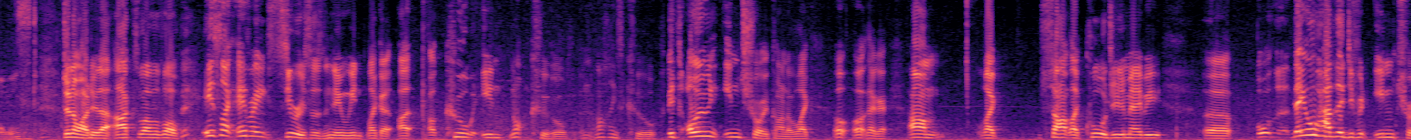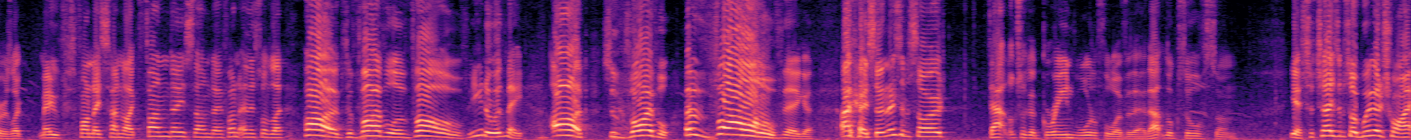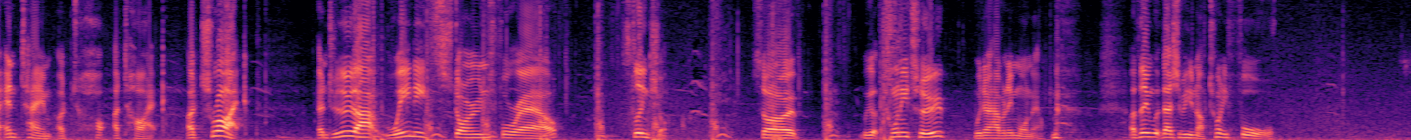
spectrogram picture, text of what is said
Don't know why I do that. Ark Survival Evolved. It's like every series has a new, in, like a, a, a cool in, not cool. Nothing's cool. Its own intro, kind of like. Oh, oh, there you go. Um, like some like Call of Duty maybe. Uh, or they all have their different intros. Like maybe Fun Day Sunday, like Fun Day Sunday, Fun, and this one's like Ark Survival Evolve. You it with me. Ark Survival Evolve. There you go. Okay, so in this episode, that looks like a green waterfall over there. That looks awesome. Yeah, so today's episode, we're gonna try and tame a a tyke, a trike, and to do that, we need stones for our slingshot. So we got 22. We don't have any more now. I think that should be enough. 24.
